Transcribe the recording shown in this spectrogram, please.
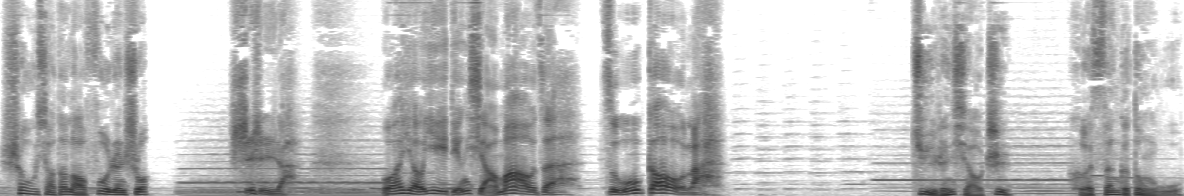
瘦小的老妇人说：“是啊，我有一顶小帽子，足够了。”巨人小智和三个动物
